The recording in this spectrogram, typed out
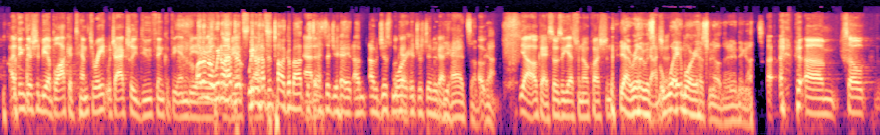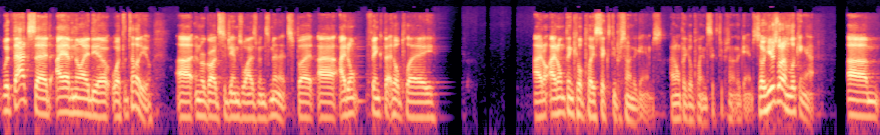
I think there should be a block attempt rate, which I actually do think that the NBA. Oh no, no, we don't have to. We don't have to talk about the stats that you hate. I'm, I was just more okay. interested okay. if you had some. Okay. Yeah. Yeah. Okay. So it was a yes or no question. yeah, it really was gotcha. way more yes or no than anything else. um, so with that said, I have no idea what to tell you uh, in regards to James Wiseman's minutes, but uh, I don't think that he'll play I don't I don't think he'll play 60% of the games. I don't think he'll play in 60% of the games. So here's what I'm looking at. Um,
